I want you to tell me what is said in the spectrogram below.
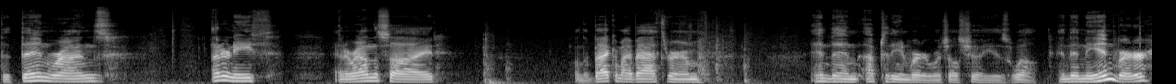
that then runs underneath and around the side on the back of my bathroom and then up to the inverter, which I'll show you as well. And then the inverter,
